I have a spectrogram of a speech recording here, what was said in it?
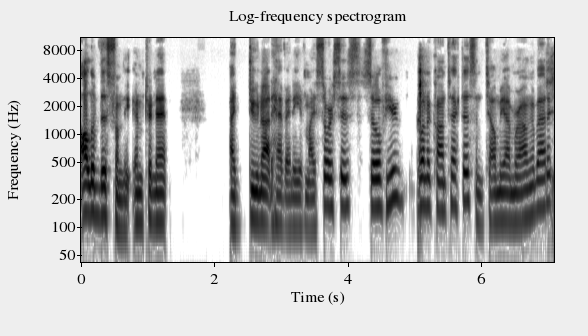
all of this from the internet. I do not have any of my sources. So if you want to contact us and tell me I'm wrong about it,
